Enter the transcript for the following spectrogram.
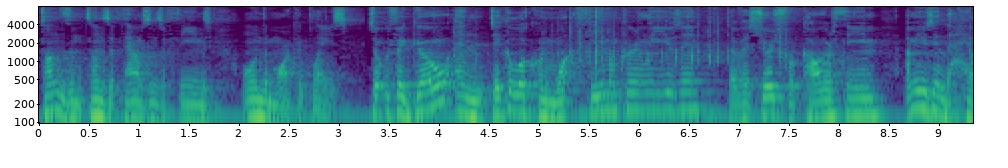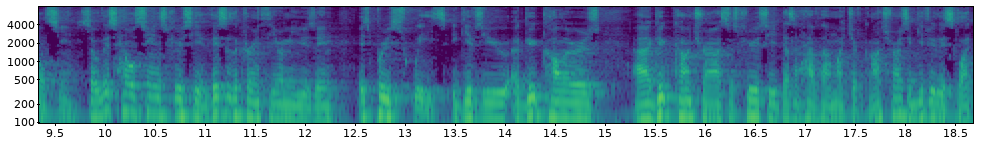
tons and tons of thousands of themes on the marketplace. So if I go and take a look on what theme I'm currently using, so if I search for color theme, I'm using the Halcyon. So this Halcyon, as you see, this is the current theme I'm using. It's pretty sweet. It gives you a good colors, a good contrast. As you see, it doesn't have that much of contrast. It gives you this like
